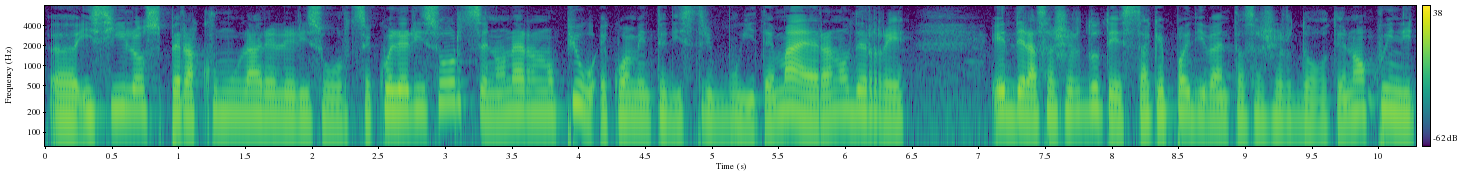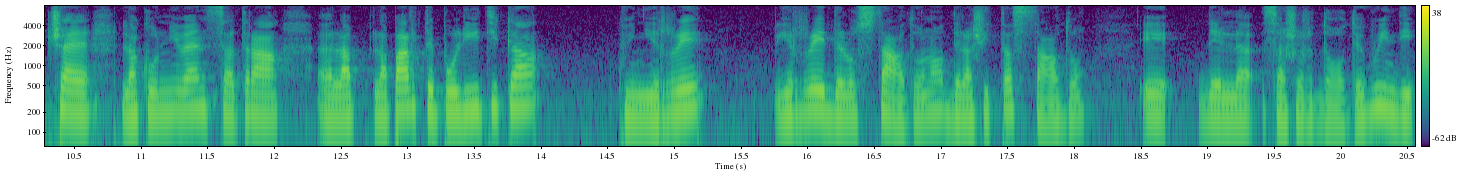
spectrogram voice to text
eh, i silos per accumulare le risorse. Quelle risorse non erano più equamente distribuite, ma erano del re e della sacerdotessa che poi diventa sacerdote, no? quindi c'è la connivenza tra eh, la, la parte politica, quindi il re, il re dello Stato, no? della città-stato e del sacerdote. Quindi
